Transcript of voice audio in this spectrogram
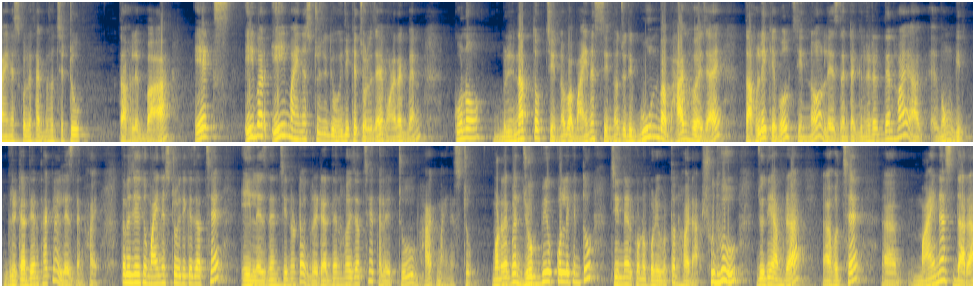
মাইনাস করলে থাকবে হচ্ছে টু তাহলে বা এক্স এইবার এই মাইনাস টু যদি ওইদিকে চলে যায়, মনে রাখবেন, কোনো ঋণাত্মক চিহ্ন বা মাইনাস চিহ্ন যদি গুণ বা ভাগ হয়ে যায় তাহলেই কেবল চিহ্ন লেস দেনটা গ্রেটার দেন হয় এবং গ্রেটার দেন থাকলে লেস দেন হয়। তাহলে যেহেতু মাইনাস টু ওইদিকে যাচ্ছে, এই লেস দেন চিহ্নটা গ্রেটার দেন হয়ে যাচ্ছে, তাহলে টু ভাগ মাইনাস টু মনে রাখবেন, যোগ বিয়োগ করলে কিন্তু চিহ্নের কোনো পরিবর্তন হয় না। শুধু যদি আমরা হচ্ছে মাইনাস দ্বারা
